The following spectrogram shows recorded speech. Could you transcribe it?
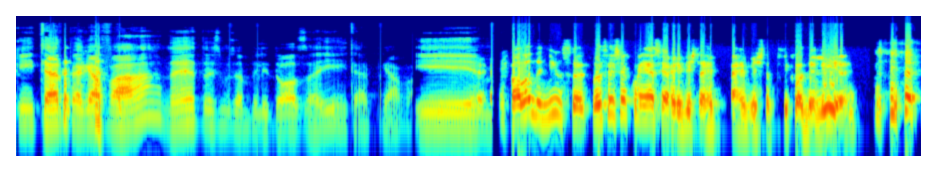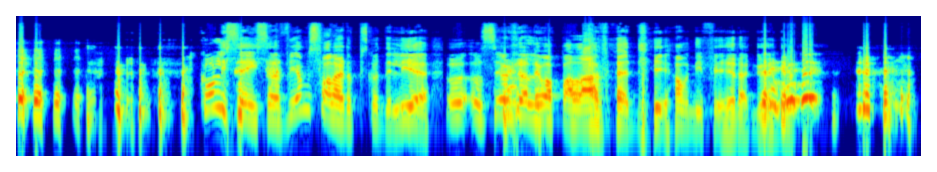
que entraram pra gravar, né? Dois mímicos habilidosos aí, entraram pra gravar. E. Falando nisso, vocês já conhecem a revista, a revista Psicodelia? Com licença, viemos falar do Psicodelia. O, o senhor já leu a palavra de Raoni Ferreira Gama?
